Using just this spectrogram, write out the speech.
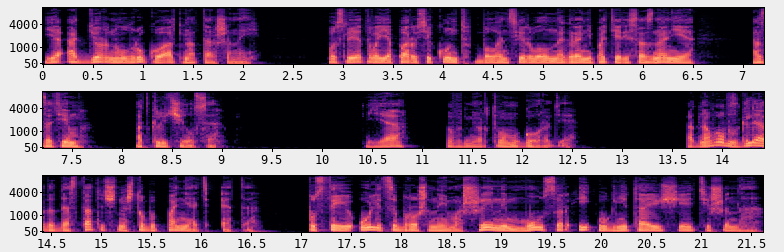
я отдернул руку от Наташиной. После этого я пару секунд балансировал на грани потери сознания, а затем отключился. Я в мертвом городе. Одного взгляда достаточно, чтобы понять это. Пустые улицы, брошенные машины, мусор и угнетающая тишина.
